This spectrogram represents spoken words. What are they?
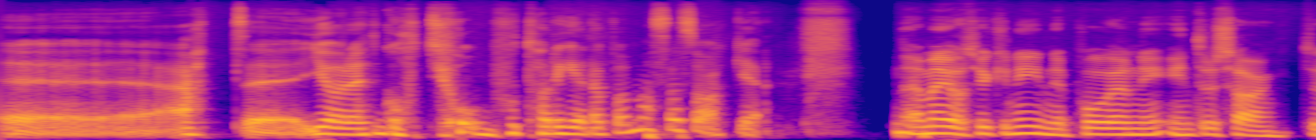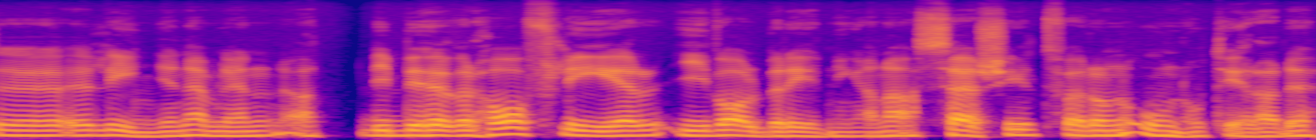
eh, att eh, göra ett gott jobb och ta reda på en massa saker? Nej, men jag tycker ni är inne på en intressant eh, linje, nämligen att vi behöver ha fler i valberedningarna, särskilt för de onoterade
